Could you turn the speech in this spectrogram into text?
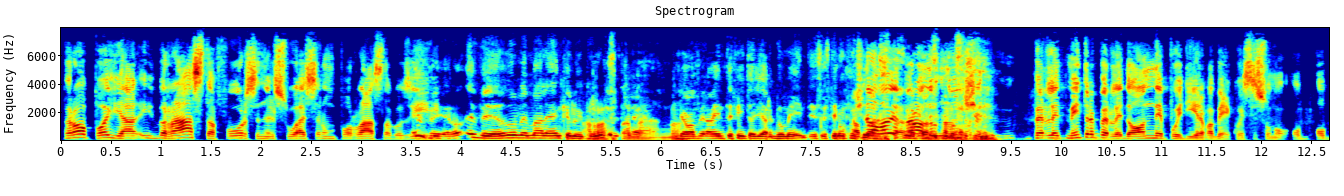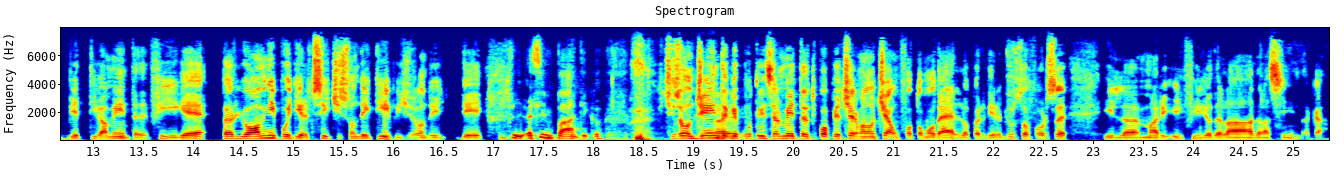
Però poi al- il Rasta, forse, nel suo essere un po' Rasta così... È vero, è vero, non è male anche lui. Comunque, cioè, abbiamo veramente finito gli argomenti. Se stiamo facendo No, vabbè, però non- non c'è- per le- mentre per le donne puoi dire, vabbè, queste sono ob- obiettivamente fighe, per gli uomini puoi dire, sì, ci sono dei tipi, ci sono, dei, dei- Sì, è simpatico. ci sono gente Eh, che potenzialmente ti può piacere, ma non c'è un fotomodello, per dire, giusto forse il, mari- il figlio della, della sindaca.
